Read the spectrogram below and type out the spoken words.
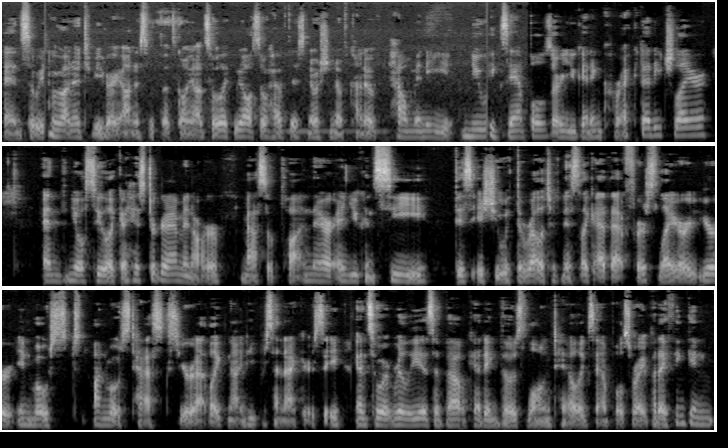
And so we wanted to be very honest with what's going on. So like we also have this notion of kind of how many new examples are you getting correct at each layer. And you'll see like a histogram in our massive plot in there, and you can see this issue with the relativeness like at that first layer you're in most on most tasks you're at like 90% accuracy. And so it really is about getting those long tail examples right? But i think in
